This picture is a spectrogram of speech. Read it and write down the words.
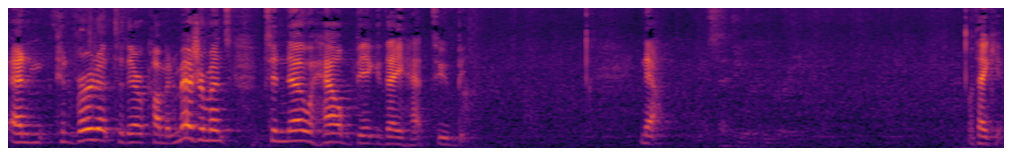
and convert it to their common measurements to know how big they had to be. Now, I sent you a conversion. Well, thank you.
